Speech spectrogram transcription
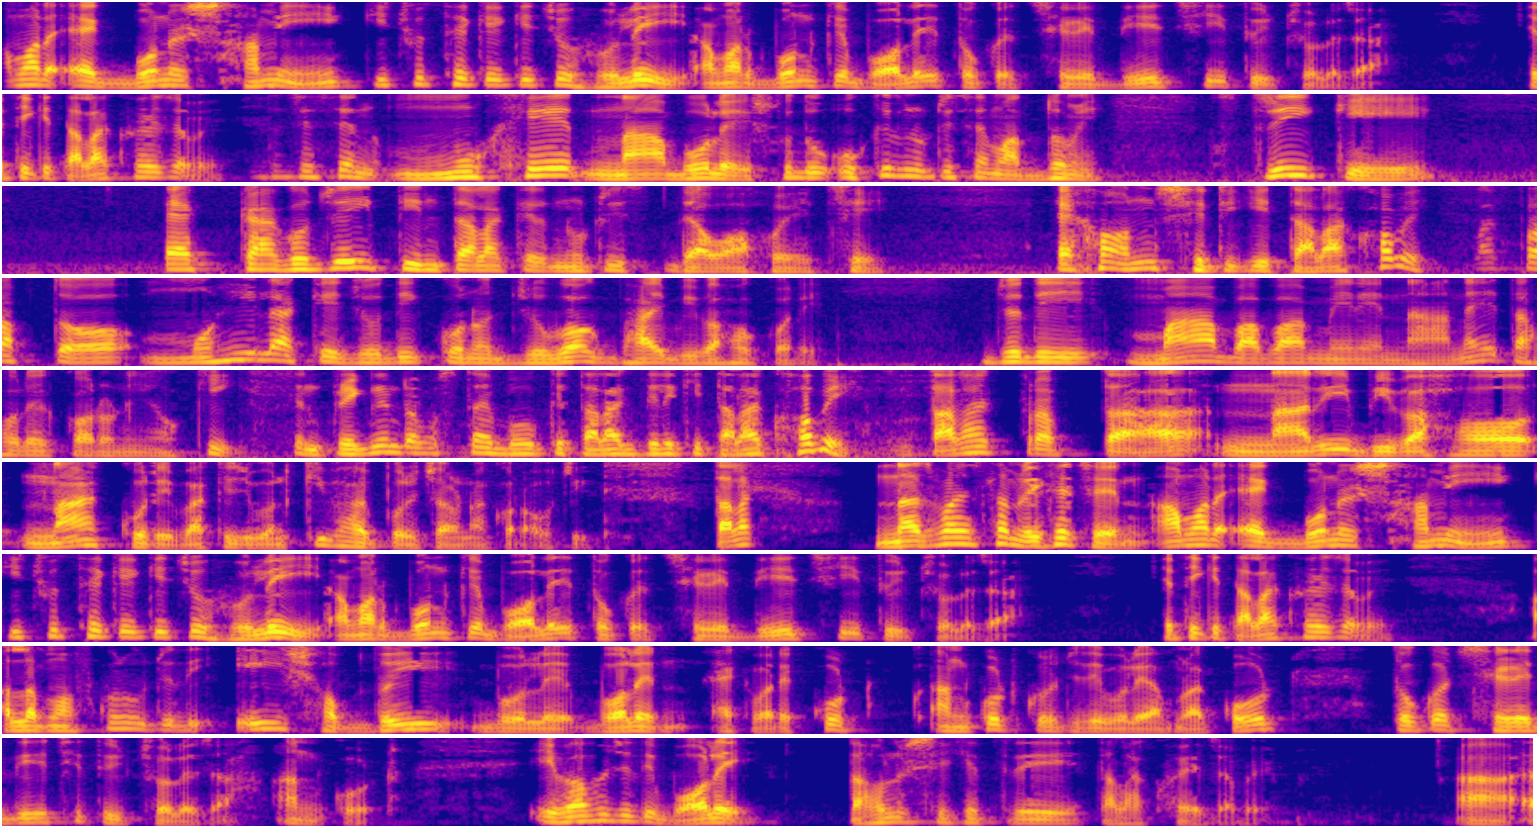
আমার এক বোনের স্বামী কিছু থেকে কিছু হলেই আমার বোনকে বলে, তোকে ছেড়ে দিয়েছি, তুই চলে যা। এতে কি তালাক হয়ে যাবে? চেয়েছেন মুখে না বলে, শুধু উকিল নোটিশের মাধ্যমে স্ত্রীকে এক কাগজেই তিন তালাকের নোটিশ দেওয়া হয়েছে। এখন সেটি কি তালাক হবে? তালাকপ্রাপ্ত মহিলাকে যদি কোনো যুবক ভাই বিবাহ করে যদি মা বাবা মেনে না নেয় তাহলে করণীয় কি? প্রেগনেন্ট অবস্থায় বউকে তালাক দিলে কি তালাক হবে? তালাকপ্রাপ্তা নারী বিবাহ না করে বাকি জীবন কীভাবে পরিচালনা করা উচিত? তালাক নাজমা ইসলাম লিখেছেন আমার এক বোনের স্বামী কিছু থেকে কিছু হলেই আমার বোনকে বলে তোকে ছেড়ে দিয়েছি তুই চলে যা। এতে কি তালাক হয়ে যাবে? আল্লাহ মাফ করুক যদি এই শব্দই বলে বলেন একেবারে কোট আনকোট করে যদি বলি আমরা কোট তোকে ছেড়ে দিয়েছি তুই চলে যা আনকোট এভাবে যদি বলে তাহলে সেক্ষেত্রে তালাক হয়ে যাবে।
